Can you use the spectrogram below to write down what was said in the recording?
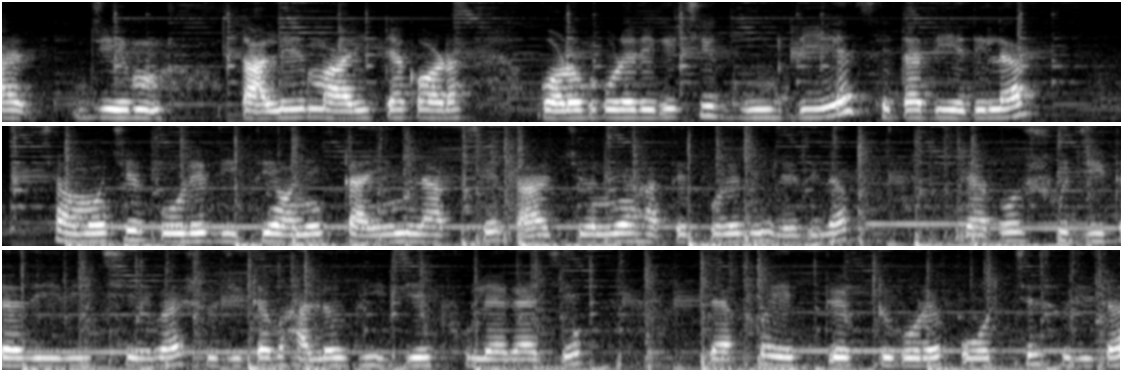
আর যে তালের মাড়িটা করা, গরম করে রেখেছি, গুড় দিয়ে সেটা দিয়ে দিলাম। চামচে করে দিতে অনেক টাইম লাগছে, তার জন্য হাতে করে ঢেলে দিলাম। দেখো সুজিটা দিয়ে দিচ্ছি এবার, সুজিটা ভালো ভিজে ফুলে গেছে। দেখো একটু একটু করে পড়ছে সুজিটা,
